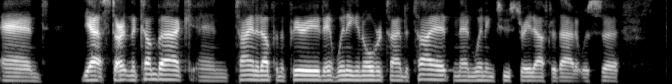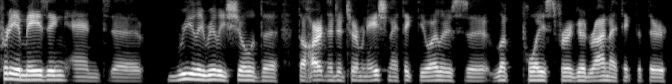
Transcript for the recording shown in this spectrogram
and yeah, starting the comeback and tying it up in the period and winning in overtime to tie it, and then winning two straight after that. It was uh, pretty amazing and uh, really, really showed the the heart and the determination. I think the Oilers uh, look poised for a good run. I think that they're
